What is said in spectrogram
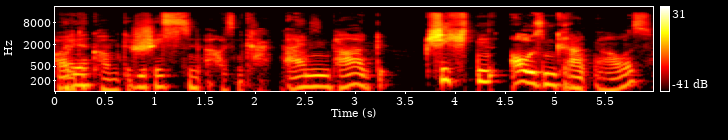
Heute kommen gibt's Geschichten aus dem Krankenhaus. ein paar G Geschichten aus dem Krankenhaus.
